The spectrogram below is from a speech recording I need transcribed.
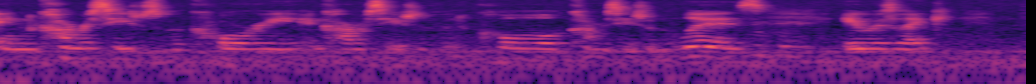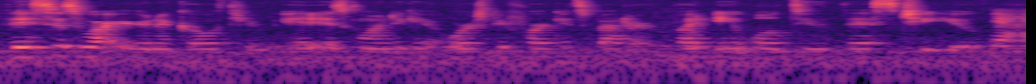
in conversations with Corey, in conversations with Nicole, conversations with Liz, Mhm. it was like, this is what you're going to go through. It is going to get worse before it gets better, but it will do this to you. Yeah.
